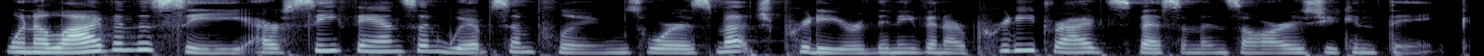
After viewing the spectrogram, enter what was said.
When alive in the sea, our sea fans and whips and plumes were as much prettier than even our pretty dried specimens are as you can think.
